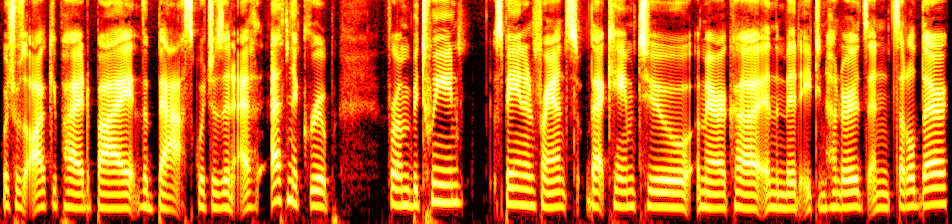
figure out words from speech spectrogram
which was occupied by the Basque, which is an eth- ethnic group from between Spain and France that came to America in the mid 1800s and settled there,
